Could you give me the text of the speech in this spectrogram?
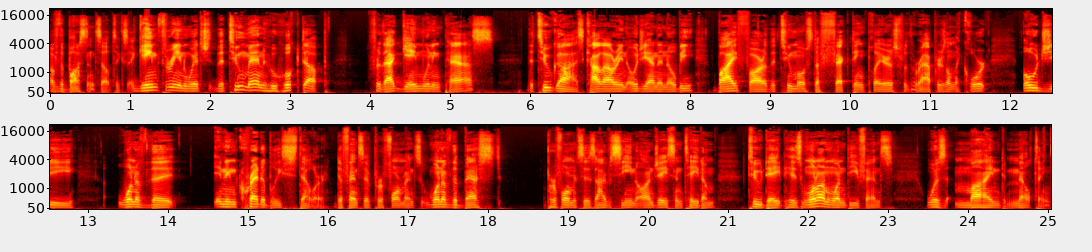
of the Boston Celtics. A game three in which the two men who hooked up for that game winning pass, the two guys, Kyle Lowry and OG Anunoby, by far the two most affecting players for the Raptors on the court. OG, one of the an incredibly stellar defensive performance, one of the best performances I've seen on Jayson Tatum to date. His one-on-one defense was mind melting.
